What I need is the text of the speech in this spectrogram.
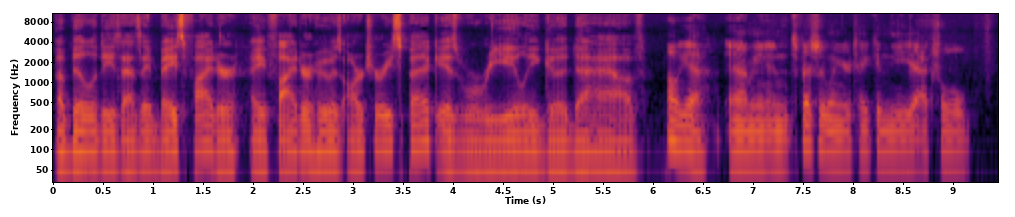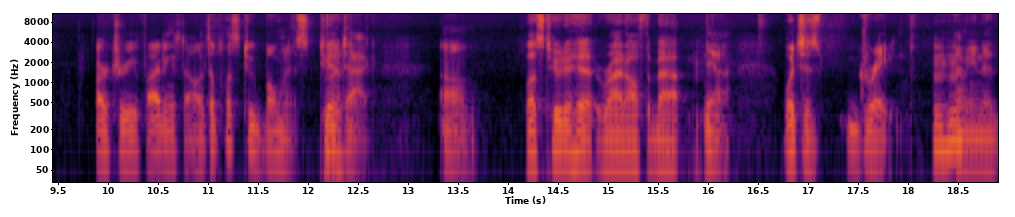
abilities as a base fighter, a fighter who is archery spec is really good to have. Oh yeah, I mean, and especially when you're taking the actual archery fighting style, it's a plus two bonus to Yeah. attack. Um, Plus two to hit right off the bat. yeah, which is great. Mhm. I mean,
